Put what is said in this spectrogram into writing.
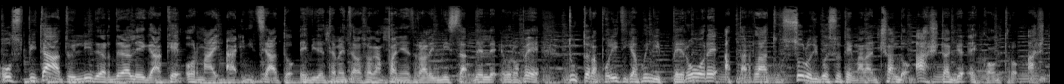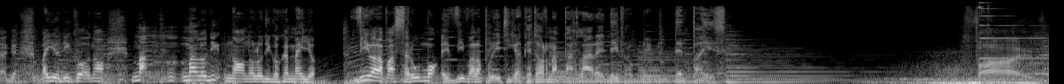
ospitato il leader della Lega che ormai ha iniziato evidentemente la sua campagna elettorale in vista delle europee. Tutta la politica quindi per ore ha parlato solo di questo tema lanciando hashtag e contro hashtag. Ma io dico no, ma, ma lo dico, no, non lo dico che è meglio. Viva la pasta Rummo e viva la politica che torna a parlare dei problemi del paese. 5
